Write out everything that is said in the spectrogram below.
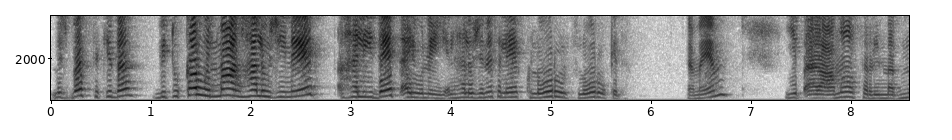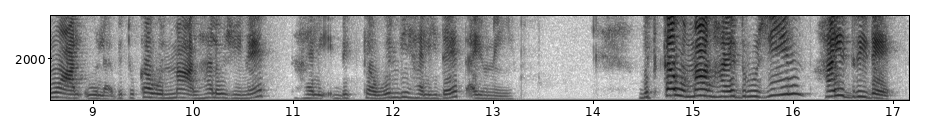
مش بس كده بتكون مع الهالوجينات هاليدات أيونية الهالوجينات اللي هي الكلور والفلور وكده. تمام؟ يبقى العناصر المجموعة الأولى بتكون مع الهالوجينات هلي... بتكون لي هاليدات أيونية. بتكون مع الهيدروجين هيدريدات.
